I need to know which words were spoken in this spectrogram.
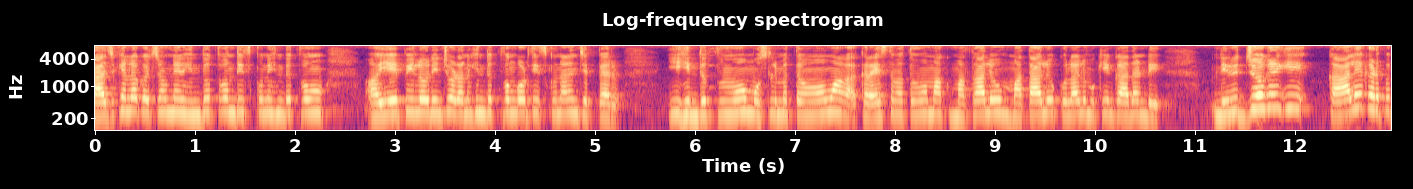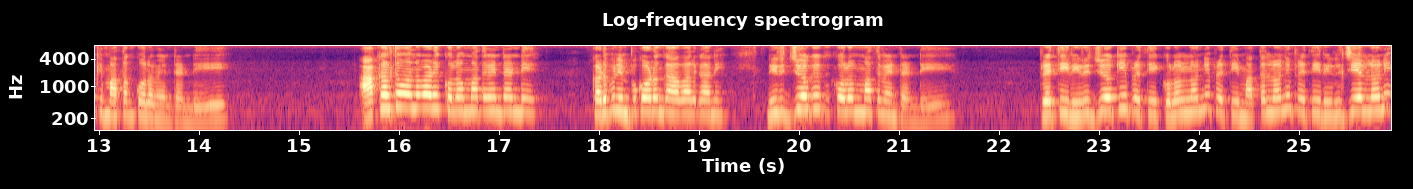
రాజకీయంలోకి వచ్చినప్పుడు నేను హిందుత్వం తీసుకుని హిందుత్వం ఏపీలో ఏపీలో నించోడానికి హిందుత్వం కూడా తీసుకున్నానని చెప్పారు. ఈ హిందుత్వమో ముస్లిమత్వమో మా క్రైస్తవత్వమో మాకు మతాలు మతాలు కులాలు ముఖ్యం కాదండి. నిరుద్యోగికి కాలే కడుపుకి మతం కులం ఏంటండి? ఆకలితో ఉన్నవాడి కులం మతం ఏంటండి? కడుపు నింపుకోవడం కావాలి కానీ నిరుద్యోగికి కులం మతం ఏంటండి? ప్రతి నిరుద్యోగి ప్రతి కులంలోని ప్రతి మతంలోని ప్రతి రిలిజియన్లోని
